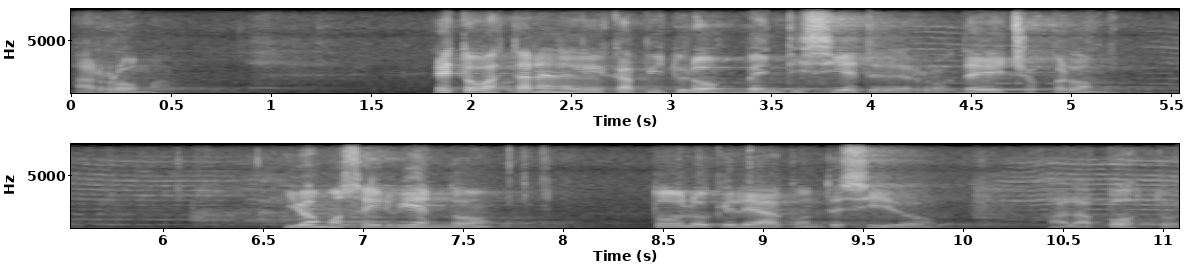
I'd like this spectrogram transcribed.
a Roma. Esto va a estar en el capítulo 27 de, de Hechos, perdón. Y vamos a ir viendo todo lo que le ha acontecido al apóstol.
